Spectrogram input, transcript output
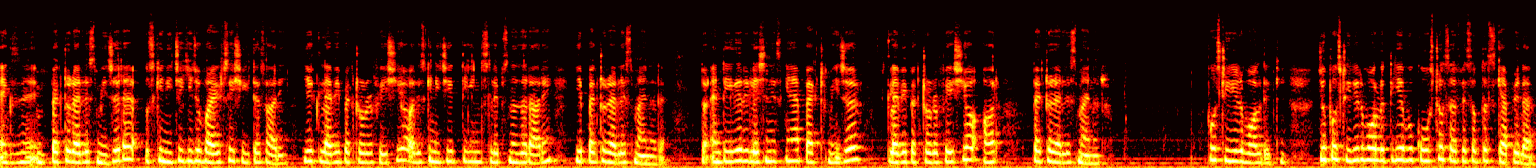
पेक्टोरेलिस मेजर है। उसके नीचे की जो वाइट सी शीट है सारी, ये क्लेवी पेक्टोरल फेशिया और इसके नीचे तीन स्लिप्स नज़र आ रहे हैं। ये पेक्टोरेलिस माइनर है। तो एंटीरियर रिलेशन इसके हैं पेक्ट मेजर क्लेवी पेक्टोरल फेशिया और पेक्टोरेलिस माइनर पोस्टीरियर वॉल देखें। जो पोस्टीरियर वॉल होती है, वो costal surface of the scapula है।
